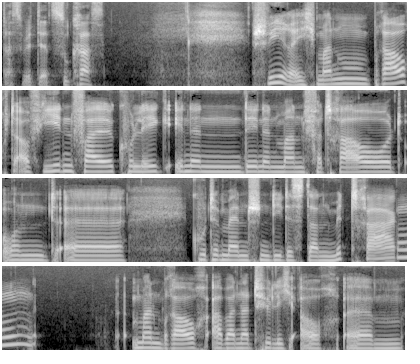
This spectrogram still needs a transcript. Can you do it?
das wird jetzt zu krass? Schwierig. Man braucht auf jeden Fall KollegInnen, denen man vertraut und äh, gute Menschen, die das dann mittragen. Man braucht aber natürlich auch ähm,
